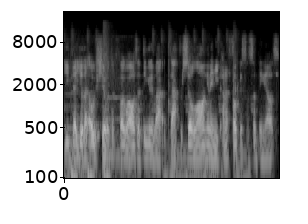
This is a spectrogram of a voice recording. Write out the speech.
You, like, you're like, oh shit, what the fuck? Why was I thinking about that for so long? And then you kind of focus on something else.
